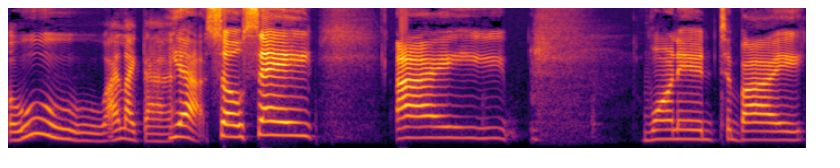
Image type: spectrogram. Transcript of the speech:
Oh, I like that. Yeah. So say I wanted to buy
